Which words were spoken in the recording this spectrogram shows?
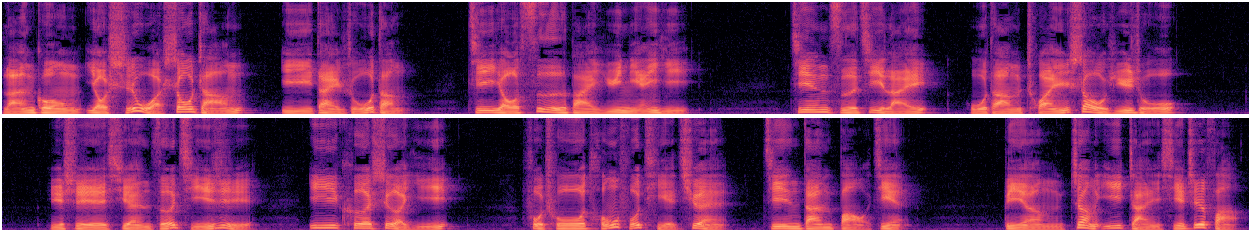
兰公又使我收掌，以待汝等。既有四百余年矣。今子既来，吾当传授于汝。于是选择吉日，一科设仪，复出同符铁券。金丹宝剑，并正一斩邪之法，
